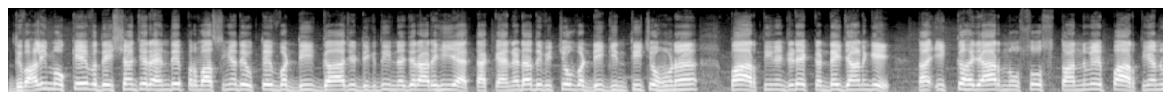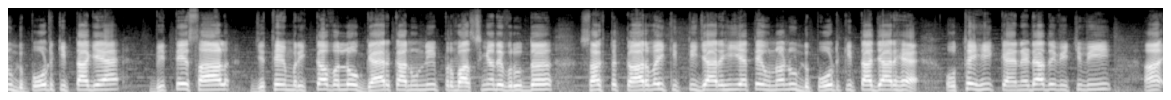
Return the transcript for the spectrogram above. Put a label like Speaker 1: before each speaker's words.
Speaker 1: ਦੀਵਾਲੀ ਮੌਕੇ ਵਿਦੇਸ਼ਾਂ 'ਚ ਰਹਿੰਦੇ ਪ੍ਰਵਾਸੀਆਂ ਦੇ ਉੱਤੇ ਵੱਡੀ ਗਾਜ ਡਿੱਗਦੀ ਨਜ਼ਰ ਆ ਰਹੀ ਹੈ। ਤਾਂ ਕੈਨੇਡਾ ਦੇ ਵਿੱਚੋਂ ਵੱਡੀ ਗਿਣਤੀ 'ਚ ਹੁਣ ਭਾਰਤੀ ਨੇ ਜਿਹੜੇ ਕੱਢੇ ਜਾਣਗੇ, ਤਾਂ 1997 ਭਾਰਤੀਆਂ ਨੂੰ ਡਿਪੋਰਟ ਕੀਤਾ ਗਿਆ ਹੈ। ਬੀਤੇ ਸਾਲ ਜਿੱਥੇ ਅਮਰੀਕਾ ਵੱਲੋਂ ਗੈਰ ਕਾਨੂੰਨੀ ਪ੍ਰਵਾਸੀਆਂ ਦੇ ਵਿਰੁੱਧ ਸਖਤ ਕਾਰਵਾਈ ਕੀਤੀ ਜਾ ਰਹੀ ਹੈ ਤੇ ਉਹਨਾਂ ਨੂੰ ਡਿਪੋਰਟ ਕੀਤਾ ਜਾ ਰਿਹਾ ਹੈ। ਉੱਥੇ ਹੀ ਕੈਨੇਡਾ ਦੇ ਵਿੱਚ ਵੀ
